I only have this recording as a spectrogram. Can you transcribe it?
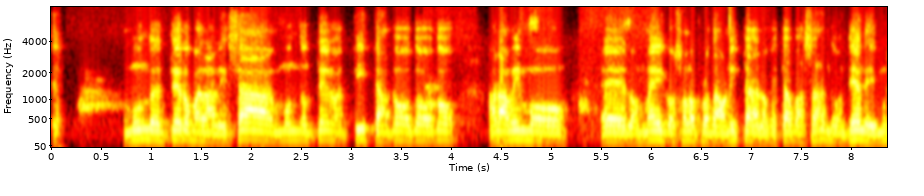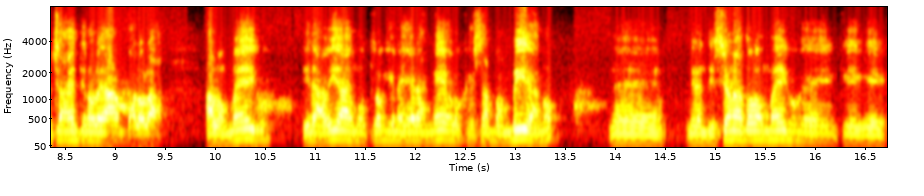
El mundo entero paralizado, el mundo entero artista, todo, todo, todo. Ahora mismo los médicos son los protagonistas de lo que está pasando, ¿entiendes? Y mucha gente no le da valor a los médicos y la vida demostró quiénes eran ellos, los que salvan vidas, ¿no? Eh, mi bendición a todos los médicos que,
